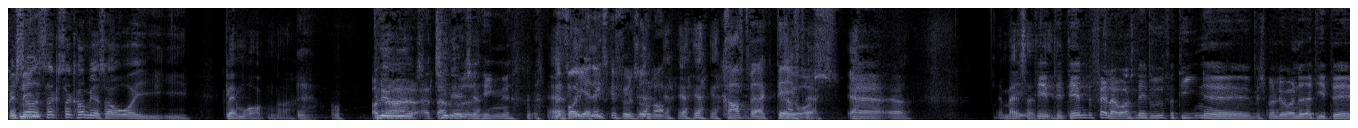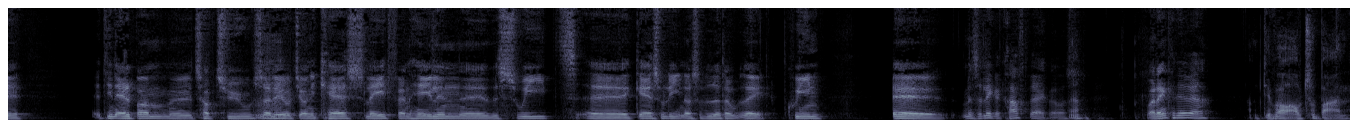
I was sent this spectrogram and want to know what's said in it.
Men så, Men- så, så kom jeg så over i, i glamrocken og, ja. og Og blev der, der er teenager. blevet hængende. Men for at Jan ikke skal føle sig udenom. ja, ja, ja, ja. Kraftværk, det er jo også. Ja, ja. Jamen, altså, det, det, den falder jo også lidt ud for din, øh, hvis man løber ned af dit, øh, din album øh, top 20, så er det jo Johnny Cash, Slade, Van Halen, øh, The Sweet, øh, Gasoline og så videre derudaf, Queen. Øh, men så ligger Kraftværk der også. Ja. Hvordan kan det være? Jamen, det var jo Autobahn,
